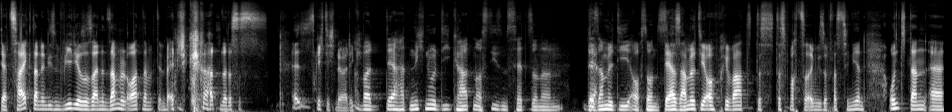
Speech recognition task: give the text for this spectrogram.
der zeigt dann in diesem Video so seinen Sammelordner mit den Magic-Karten. Das ist, es ist richtig nerdig. Aber der hat nicht nur die Karten aus diesem Set, sondern der, Der- sammelt die auch sonst. Der sammelt die auch privat. Das, das macht es irgendwie so faszinierend. Und dann, äh,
